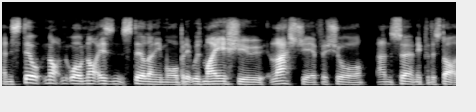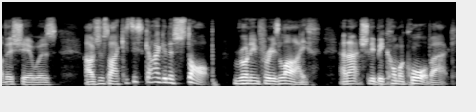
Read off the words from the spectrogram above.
And still not well, not isn't still anymore, but it was my issue last year for sure, and certainly for the start of this year was I was just like, is this guy going to stop running for his life and actually become a quarterback?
